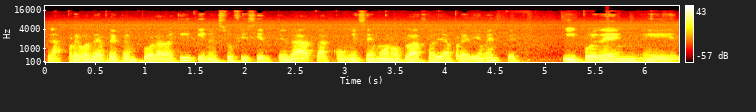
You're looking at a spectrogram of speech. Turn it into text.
las pruebas de pretemporada aquí, tienen suficiente data con ese monoplaza ya previamente y pueden eh,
